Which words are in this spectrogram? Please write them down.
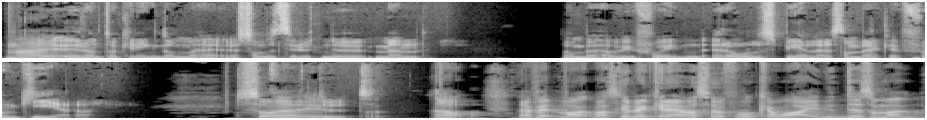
nej. eh, Runt omkring dem eh, som det ser ut nu. Men de behöver ju få in rollspelare som verkligen fungerar. Så är det ju. ut. Ja. Nej, för vad, vad skulle det krävas för att få Kawhi? Det, det, som,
